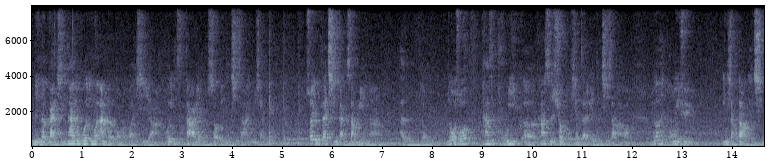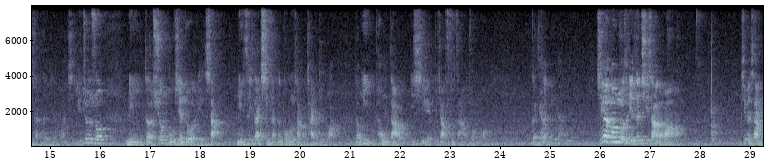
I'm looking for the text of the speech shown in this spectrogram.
你的感情态度会因为暗合宫的关系啊，会一直大量的受廉贞七煞影响。所以你在情感上面呢、啊，很容，如果说他是仆役，呃，他是凶仆现在廉贞七煞的话，你会很容易去影响到你的情感跟你的关系。也就是说，你的凶仆线如果有连上，你自己在情感跟工作上的态度啊。容易碰到一些比较复杂的状况，跟跟疾厄宫如果是连贞七煞的话，哈，基本上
